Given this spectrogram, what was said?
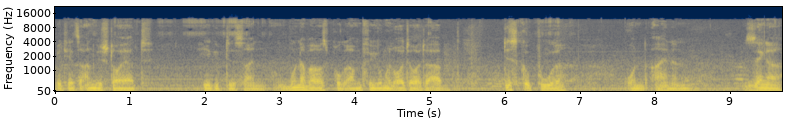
wird jetzt angesteuert. Hier gibt es ein wunderbares Programm für junge Leute heute Abend. Disco pur und einen Sänger,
